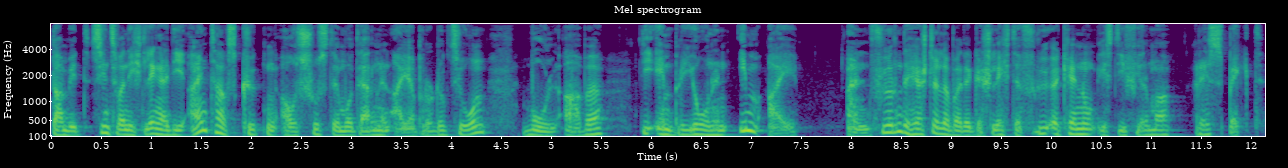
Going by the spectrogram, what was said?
damit sind zwar nicht länger die Eintagsküken Ausschuss der modernen Eierproduktion, wohl aber die Embryonen im Ei. Ein führender Hersteller bei der Geschlechterfrüherkennung ist die Firma Respekt.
